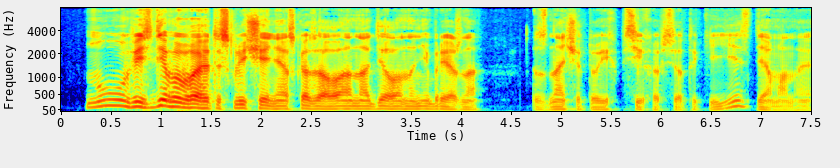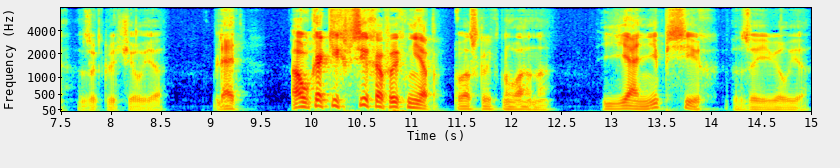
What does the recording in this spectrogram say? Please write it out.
— Ну, везде бывают исключения, — сказала она, делано небрежно. — Значит, у их психов все-таки есть демоны? — заключил я. — Блядь! А у каких психов их нет? — воскликнула она. — Я не псих, — заявил я.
